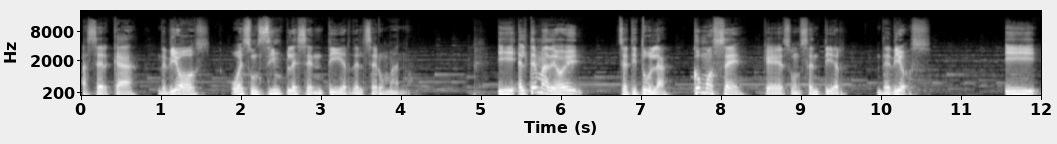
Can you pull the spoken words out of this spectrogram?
acerca de Dios o es un simple sentir del ser humano. Y el tema de hoy se titula ¿Cómo sé que es un sentir de Dios? Y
